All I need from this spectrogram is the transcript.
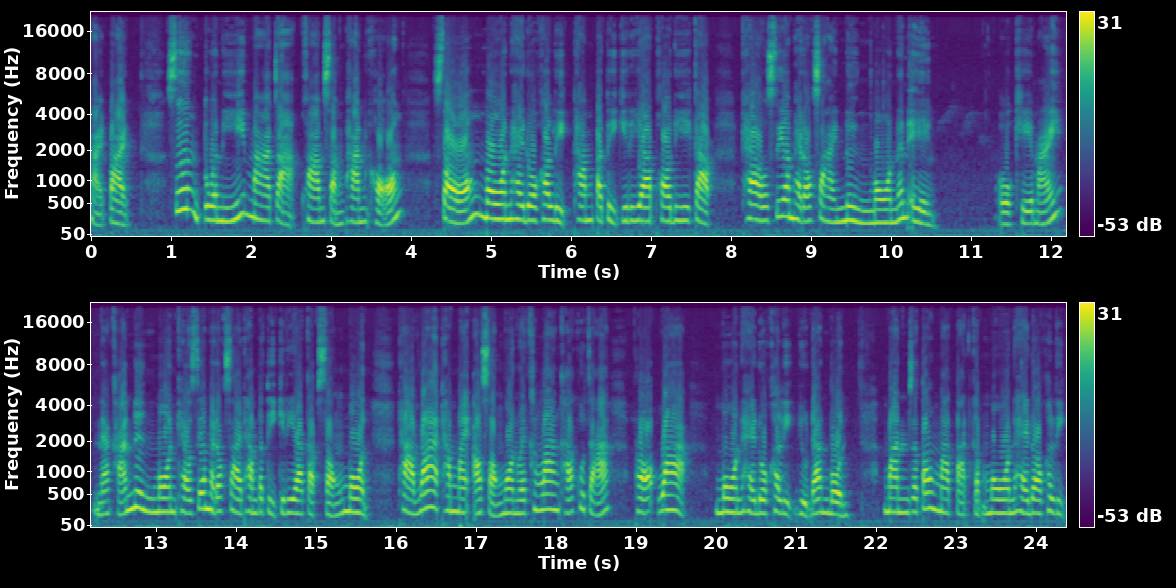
หายไป ซึ่งตัวนี้มาจากความสัมพันธ์ของ 2 โมลไฮโดรคลอริกทำปฏิกิริยาพอดีกับแคลเซียมไฮดรอกไซด์1โมลนั่นเอง โอเคไหมนะคะ 1 โมลแคลเซียมไฮดรอกไซด์ทำปฏิกิริยากับ 2 โมล ถามว่าทำไมเอา 2 โมลไว้ข้างล่างคะครูจ๋าเพราะว่าโมลไฮโดรคลอริกอยู่ด้านบน มันจะต้องมาตัดกับโมลไฮดรคลอริก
